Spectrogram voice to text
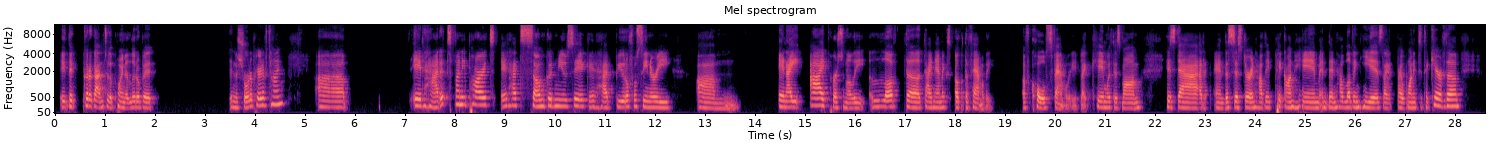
It, they could have gotten to the point a little bit in a shorter period of time. Uh, it had its funny parts. It had some good music. It had beautiful scenery. Um, and I, I personally love the dynamics of the family, of Cole's family, like him with his mom his dad and the sister and how they pick on him and then how loving he is like by wanting to take care of them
